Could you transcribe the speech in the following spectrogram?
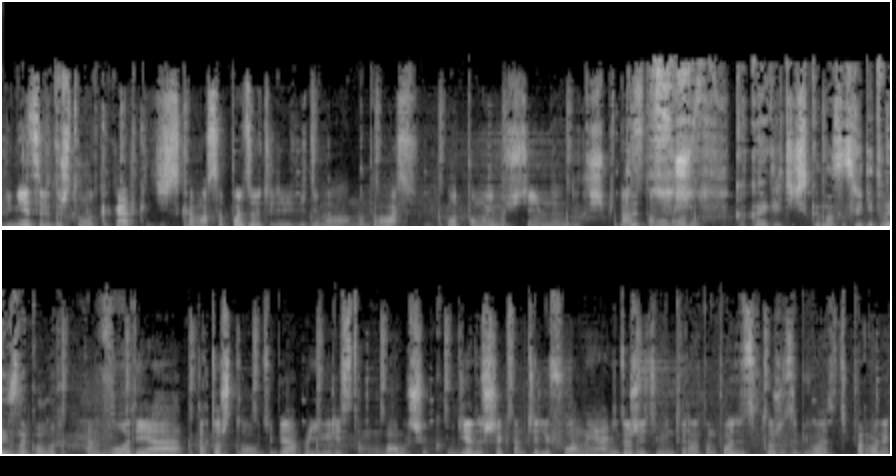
Имеется в виду, что вот какая-то критическая масса пользователей, видимо, набралась, вот по моим ощущениям, наверное, 2015 Да, году. Какая критическая масса среди твоих знакомых? Вот, я про то, что у тебя появились там у бабушек, у дедушек там телефоны, они тоже этим интернетом пользуются, тоже забивают эти пароли.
